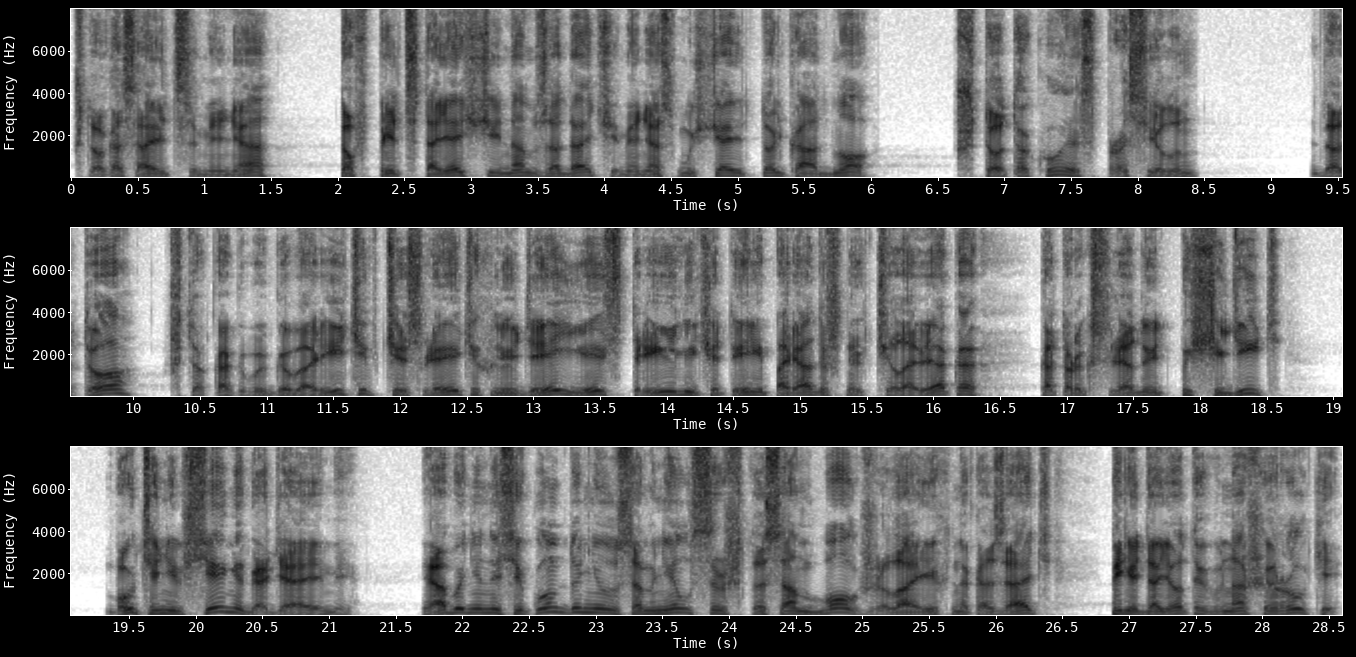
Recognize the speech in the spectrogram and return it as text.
Что касается меня, то в предстоящей нам задаче меня смущает только одно. «Что такое?» — спросил он. «Да то, что, как вы говорите, в числе этих людей есть три или четыре порядочных человека, которых следует пощадить. Будь они все негодяями, я бы ни на секунду не усомнился, что сам Бог, желая их наказать, передает их в наши руки,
